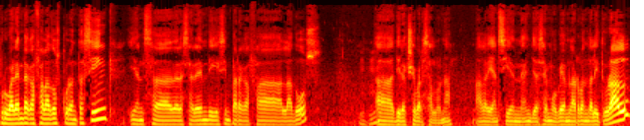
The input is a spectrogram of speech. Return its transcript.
provarem d'agafar la 245 i ens adreçarem, diguéssim, per agafar la 2 uh -huh. a direcció Barcelona. Aviam si enllacem o bé amb la ronda litoral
